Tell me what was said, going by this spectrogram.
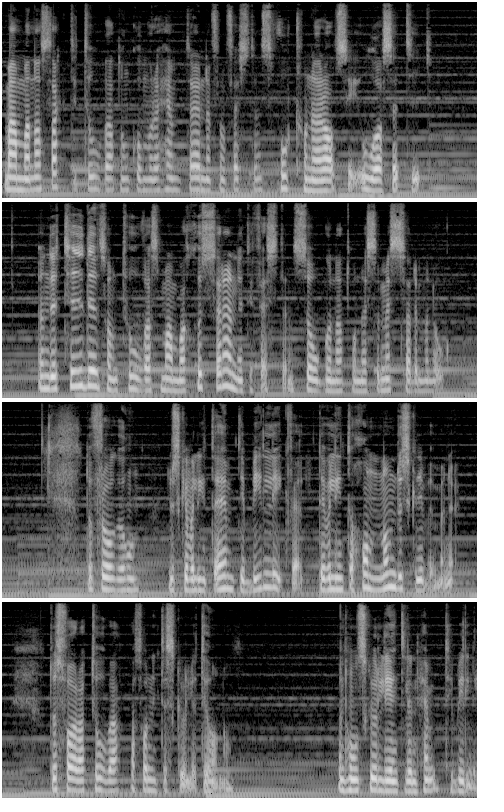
Mamman har sagt till Tova att hon kommer att hämta henne från festen så fort hon hör av sig oavsett tid. Under tiden som Tovas mamma skjutsar henne till festen såg hon att hon smsade med någon. Då frågar hon, du ska väl inte hem till Billy ikväll? Det är väl inte honom du skriver med nu? Då svarar Tova att hon inte skulle till honom. Men hon skulle egentligen hem till Billy.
